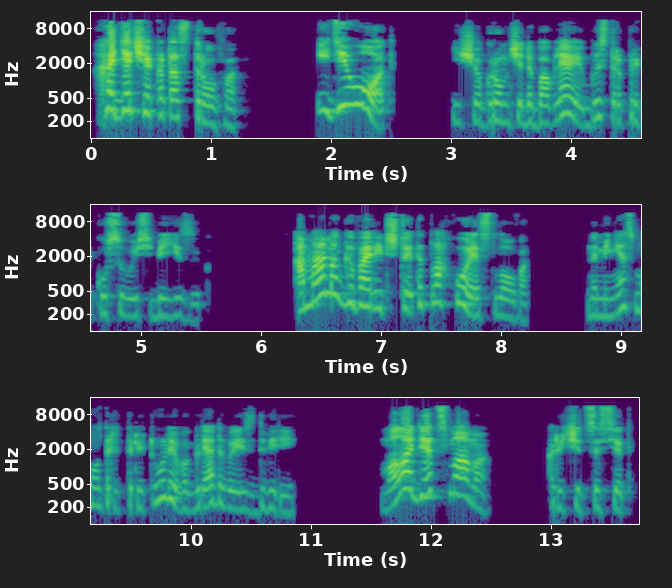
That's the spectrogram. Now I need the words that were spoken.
Ходячая катастрофа! Идиот! Еще громче добавляю и быстро прикусываю себе язык. А мама говорит, что это плохое слово. На меня смотрит Ритуля, выглядывая из двери. «Молодец, мама!» — кричит сосед.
